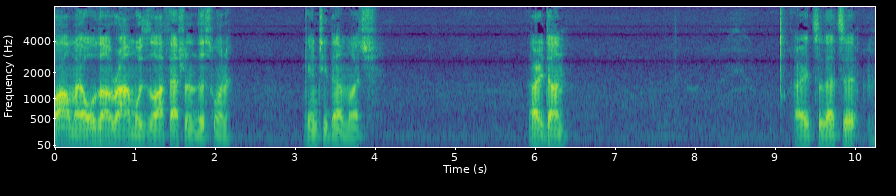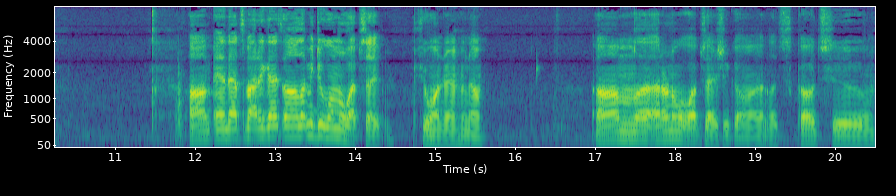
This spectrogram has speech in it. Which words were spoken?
Wow, my old uh, ROM was a lot faster than this one. Guarantee that much. Alright, done. Alright, so that's it. Um, and that's about it, guys. Uh, let me do one more website, if you're wondering, you know. Um, I don't know what website I should go on. Let's go to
